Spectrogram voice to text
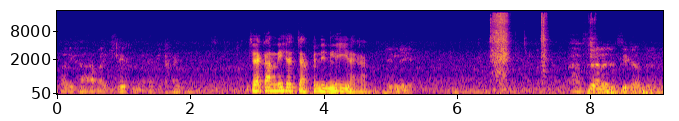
สวัสดีครับมาอีกคลิปหนึงนะครับอีกคลิปแจกันนี้จะจัดเป็นดินลี่นะครับลิลลี่อ่าเสื้อเรายังสีเดิมอยู่เลย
